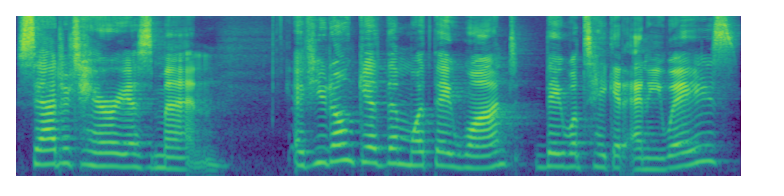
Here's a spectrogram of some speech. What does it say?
Sagittarius men. If you don't give them what they want, they will take it anyways.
